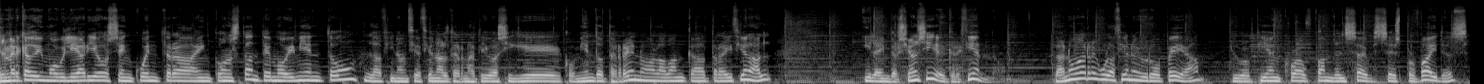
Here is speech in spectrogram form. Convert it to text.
El mercado inmobiliario se encuentra en constante movimiento, la financiación alternativa sigue comiendo terreno a la banca tradicional y la inversión sigue creciendo. La nueva regulación europea, European Crowdfunding Services Providers,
